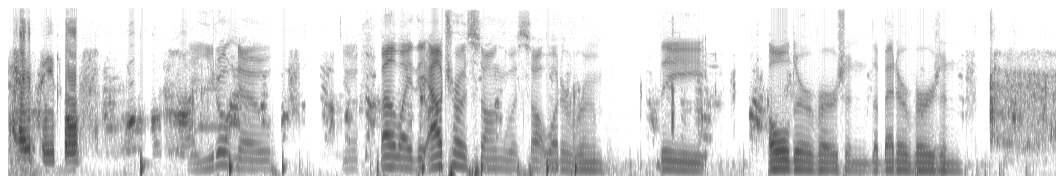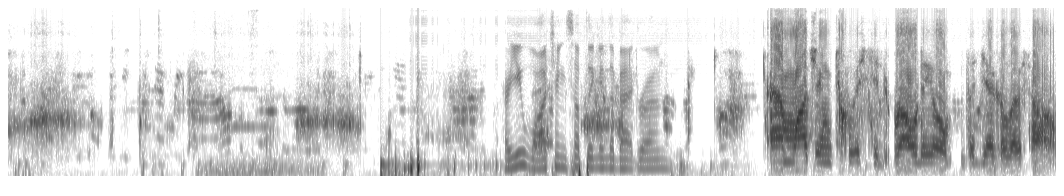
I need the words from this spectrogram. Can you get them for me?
Hey, people. yeah you don't know. You know. By the way, the outro song was Saltwater Room, the older version, the better version. Are you watching something in the background? I'm watching Twiztid Raw Deal, the Juggalo song.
